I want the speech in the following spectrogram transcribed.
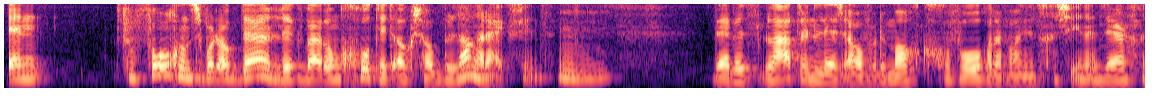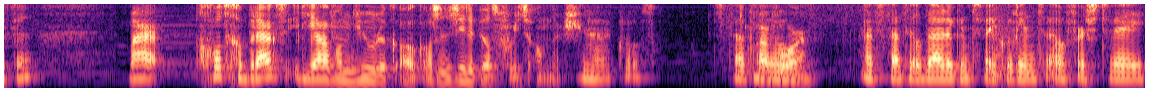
en vervolgens wordt ook duidelijk waarom God dit ook zo belangrijk vindt. Mhm. We hebben het later in de les over de mogelijke gevolgen daarvan in het gezin en dergelijke. Maar God gebruikt het ideaal van een huwelijk ook als een zinnebeeld voor iets anders. Ja, klopt. Het staat Waarvoor? Heel, het staat heel duidelijk in 2 Korinthe 11 vers 2.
